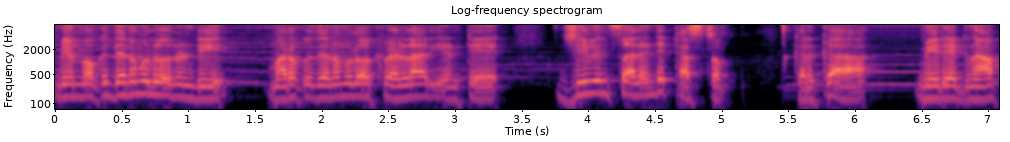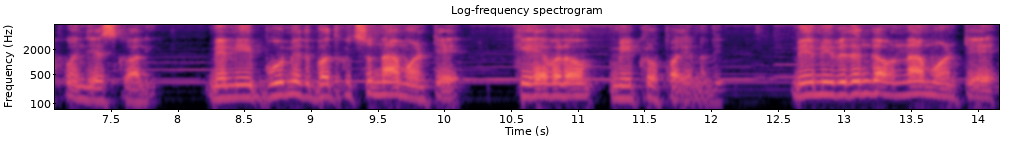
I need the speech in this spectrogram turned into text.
మేము ఒక దినములో నుండి మరొక దినములోకి వెళ్ళాలి అంటే జీవించాలంటే కష్టం. కనుక మీరే జ్ఞాపకం చేసుకోవాలి. మేము ఈ భూమి మీద బతుకుతున్నాము అంటే కేవలం మీ కృప ఉన్నది. మేము ఈ విధంగా ఉన్నాము అంటే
